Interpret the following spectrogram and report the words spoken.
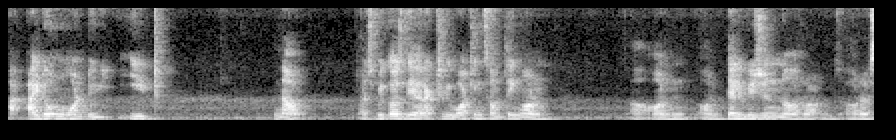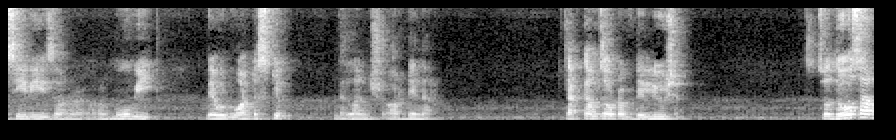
I, I don't want to eat now. That's because they are actually watching something on uh, on on television or, or, or a series or or a movie. They would want to skip the lunch or dinner. That comes out of delusion so those are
